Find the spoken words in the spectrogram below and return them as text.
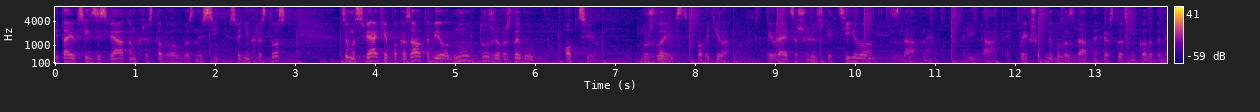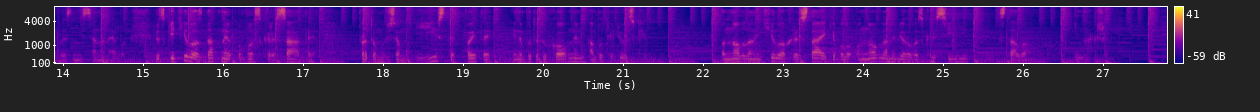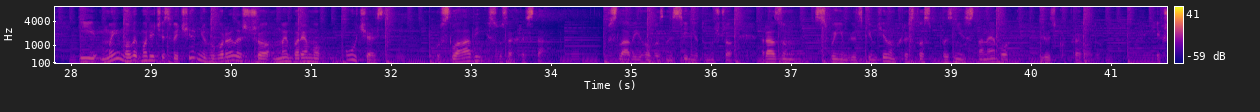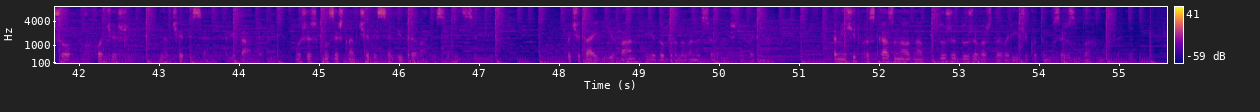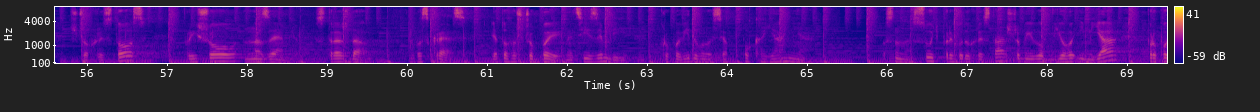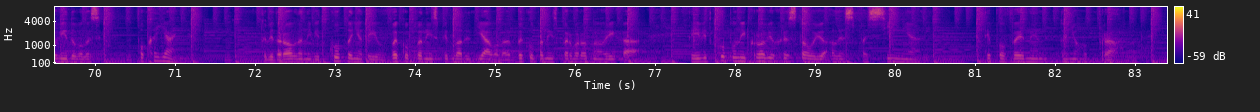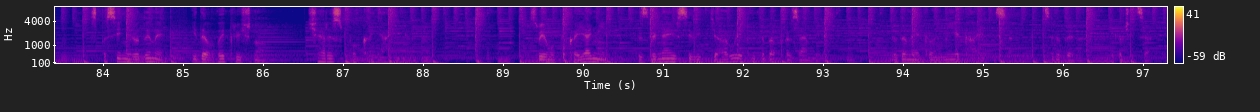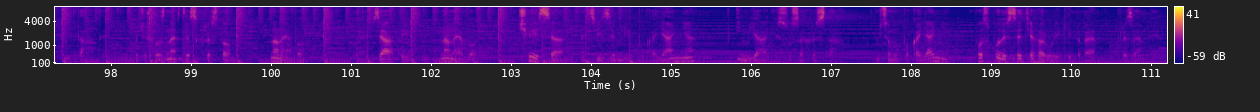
Вітаю всіх зі святом Христового Вознесіння. Сьогодні Христос в цьому святі показав тобі одну дуже важливу опцію, можливість твого тіла. Виявляється, що людське тіло здатне літати. Бо якщо б не було здатне, Христос ніколи би не вознісся на небо. Людське тіло здатне воскресати, при тому всьому їсти, пити і не бути духовним, а бути людським. Оновлене тіло Христа, яке було оновлене в Його Воскресінні, стало інакшим. І ми, молячись вечірню, говорили, що ми беремо участь у славі Ісуса Христа, в славі Його Вознесіння, тому що разом з своїм людським тілом Христос позніс на небо людську природу. Якщо хочеш навчитися літати, мусиш, мусиш навчитися відриватися від землі. Почитай Євангеліє, добру новину сьогоднішнього дня. Там є чітко сказана одна дуже дуже важлива річ, яку ти мусиш збагнути що Христос прийшов на землю, страждав, воскрес для того, щоби на цій землі проповідувалося покаяння. Основна суть приходу Христа, щоб його, в Його ім'я проповідувалося покаяння. Тобі дароване відкуплення, ти викуплений з-під влади дьявола, викуплений з первородного гріха. Ти відкуплений кров'ю Христовою, але спасіння ти повинен до нього прагнути. Спасіння людини йде виключно через покаяння. В своєму покаянні ти звільняєшся від тягару, який тебе приземлює. Людина, яка вміє каятися, це людина, яка вчиться літати. Хочеш вознести з Христом на небо, бути взятий на небо, вчися на цій землі покаяння в ім'я Ісуса Христа. І в цьому покаянні позбудешся тягару, який тебе приземлює.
